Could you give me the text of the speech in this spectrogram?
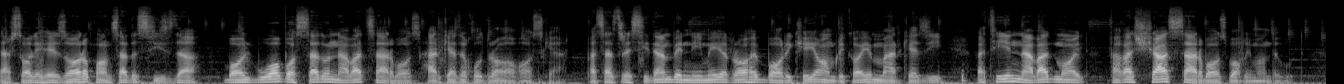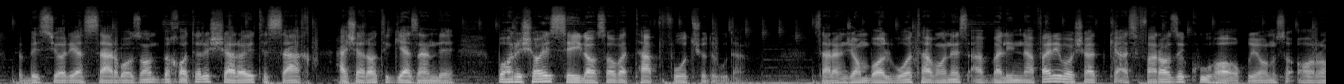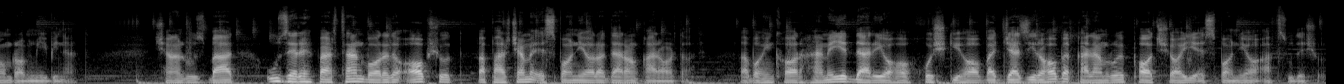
در سال 1513 بالبوا با 190 سرباز حرکت خود را آغاز کرد. پس از رسیدن به نیمه راه باریکه آمریکای مرکزی و طی 90 مایل فقط 60 سرباز باقی مانده بود و بسیاری از سربازان به خاطر شرایط سخت، حشرات گزنده، بارش های سیلاسا و تب فوت شده بودند. سرانجام بالبوا توانست اولین نفری باشد که از فراز کوها اقیانوس آرام را می بیند. چند روز بعد او زره بر تن وارد آب شد و پرچم اسپانیا را در آن قرار داد و با این کار همه دریاها، خشکیها و جزیره ها به قلمرو پادشاهی اسپانیا افزوده شد.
